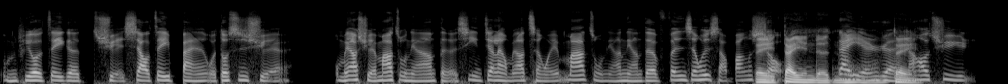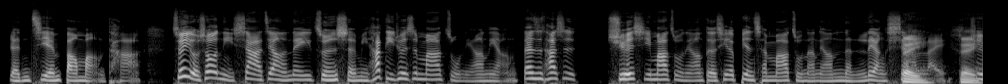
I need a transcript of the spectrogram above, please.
我们比如这个学校这一班，我都是学。我们要学妈祖娘娘德性，将来我们要成为妈祖娘娘的分身或者小帮手、代言人、代言人，然后去人间帮忙她。所以有时候你下降的那一尊神明，他的确是妈祖娘娘，但是他是学习妈祖娘娘德性，而变成妈祖娘娘能量下来，去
